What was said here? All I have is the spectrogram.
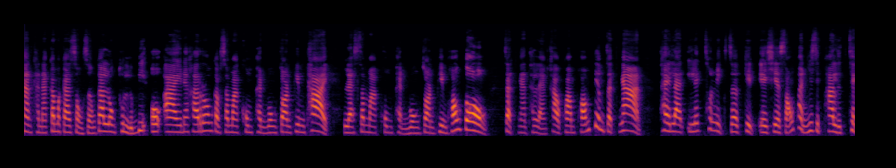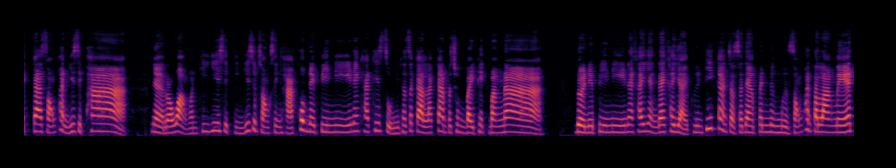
งานคณะกรรมการส่งเสริมการลงทุนหรือ BOI นะคะร่วมกับสมาคมแผ่นวงจรพิมพ์ไทย และสมาคมแผ่นวงจรพิมพ์ฮ่องกง จัดงานแถลงข่าวความพร้อมเตรียมจัดงาน Thailand Electronic Circuit Asia 2025 หรือ TECCA 2025 ในระหว่างวันที่ 20-22 สิงหาคมในปีนี้นะคะที่ศูนย์นิทรรศการและการประชุมไบเทคบางนา โดยในปีนี้นะคะยังได้ขยายพื้นที่การจัดแสดงเป็น 12,000 ตารางเมตร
